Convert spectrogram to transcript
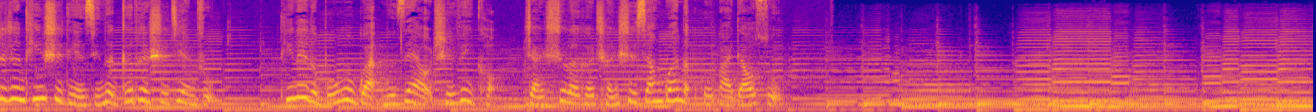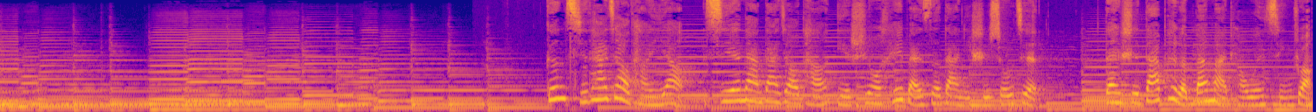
市政厅是典型的哥特式建筑，厅内的博物馆 Museo Civico 展示了和城市相关的绘画雕塑。跟其他教堂一样，锡耶纳大教堂也是用黑白色大理石修建，但是搭配了斑马条纹形状，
